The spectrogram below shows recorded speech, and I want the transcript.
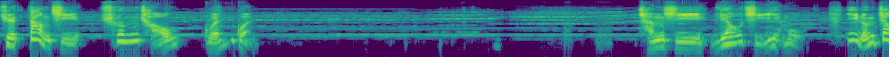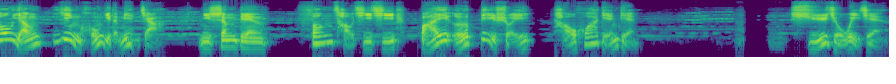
却荡起春潮滚滚。晨曦撩起夜幕，一轮朝阳映红你的面颊。你身边芳草萋萋，白鹅碧水，桃花点点。许久未见。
